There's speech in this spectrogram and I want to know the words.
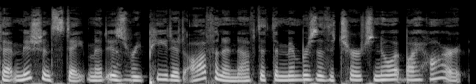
that mission statement is repeated often enough that the members of the church know it by heart.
